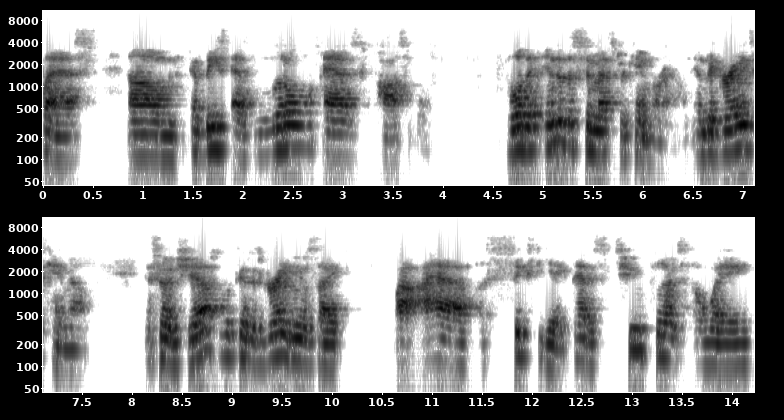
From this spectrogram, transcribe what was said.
class um, at least as little as possible. Well, the end of the semester came around and the grades came out. And so Jeff looked at his grade and he was like, wow, I have a 68. That is two points away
